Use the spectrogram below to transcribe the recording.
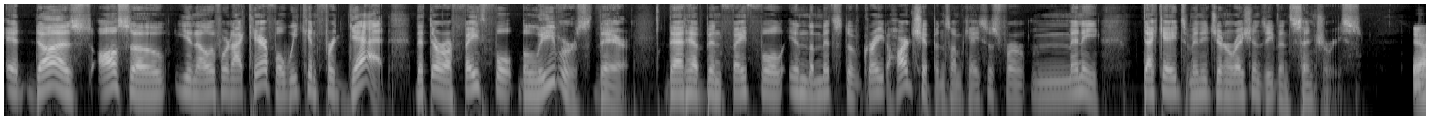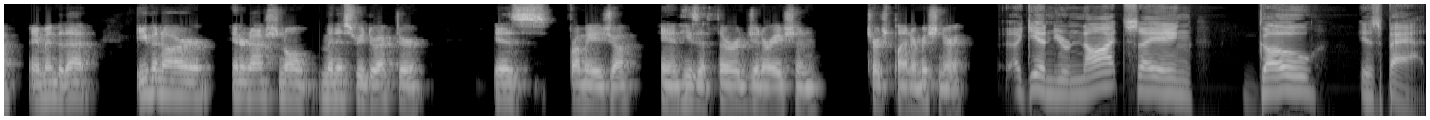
it does also, you know, if we're not careful, we can forget that there are faithful believers there that have been faithful in the midst of great hardship in some cases for many decades, many generations, even centuries. Yeah, amen to that. Even our international ministry director is from Asia, and he's a third generation church planter missionary. Again, you're not saying go is bad.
